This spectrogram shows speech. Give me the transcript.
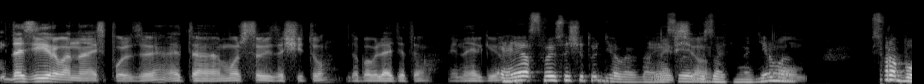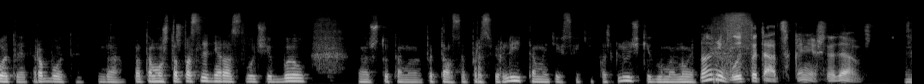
Дозированно использую. Это можешь свою защиту добавлять эту энергию. Я, я свою защиту делаю, да. Ну, я свою обязательно делаю. Ну, все работает, работает, да. Потому что последний раз случай был, э, что там пытался просверлить там эти всякие подключки гуманоид. Ну, они будут пытаться, конечно, да. Ну,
